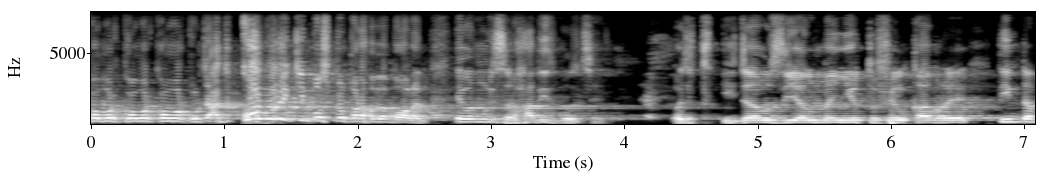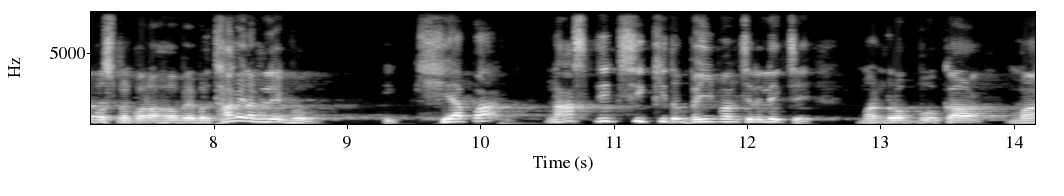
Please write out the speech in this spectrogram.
কবর কবর কবর করছে। আজ কবরে কি প্রশ্ন করা হবে বলেন? এবার মুলি সাহেব হাদিস বলছে ওই যে ইজাউজিয়াল মাইয়িতু ফিল কাবরে তিনটা প্রশ্ন করা হবে, এবার থামেন, আমি লিখব। খেয়াপা, নাস্তিক, শিক্ষিত, বেঈমান ছেলে লিখছে, মান রব্বকা মা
